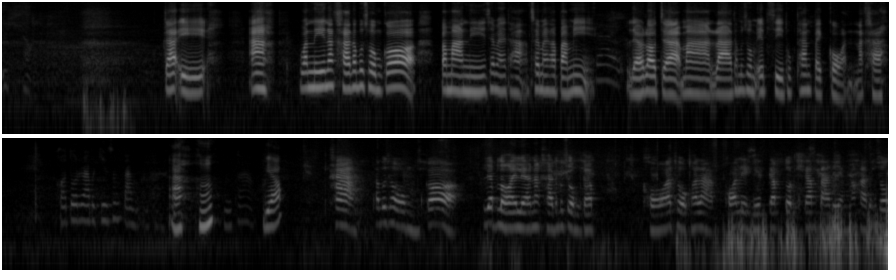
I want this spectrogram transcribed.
อีกสองจ้าเออะวันนี้นะคะท่านผู้ชมก็ประมาณนี้ใช่ไหมทะใช่ไหมคะปามี่ใช่แล้วเราจะมาลาท่านผู้ชม FC ทุกท่านไปก่อนนะคะ ขอตัวลาไปกินส้มตำก่อนค่ะ อะฮึหิวข้าวเดี๋ยว ค่ะท่านผู้ชมก็เรียบร้อยแล้วนะคะท่านผู้ชมครับ ขอโชคขอลาบขอเหล็กเด็ดกับต้นกล้ามตาแดงเนาะคะท่านผู้ชม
